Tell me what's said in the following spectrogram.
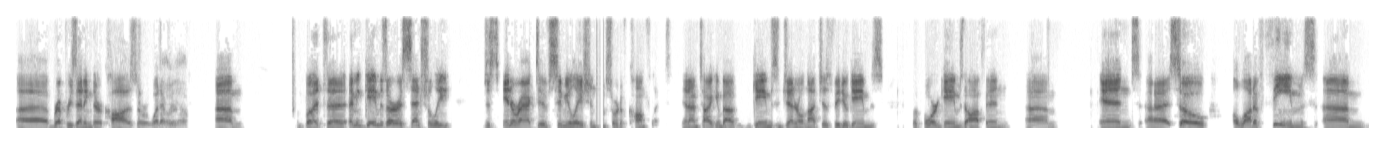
uh, representing their cause or whatever. Oh, yeah. um, but uh, I mean, games are essentially just interactive simulation, sort of conflict. And I'm talking about games in general, not just video games, but board games often. Um, and uh, so a lot of themes um,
